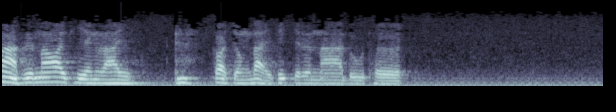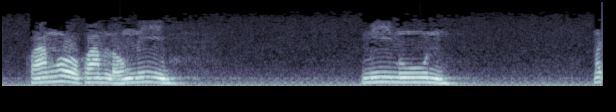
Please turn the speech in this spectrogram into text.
มากหรือน้อยเพียงไร ก็จงได้พิจารณาดูเถิด ความโง่ความหลงนี่มีมูล มา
